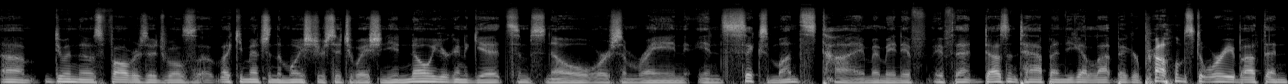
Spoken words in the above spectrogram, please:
um, doing those fall residuals, uh, like you mentioned, the moisture situation, you know you're going to get some snow or some rain in six months' time. I mean, if if that doesn't happen, you got a lot bigger problems to worry about than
